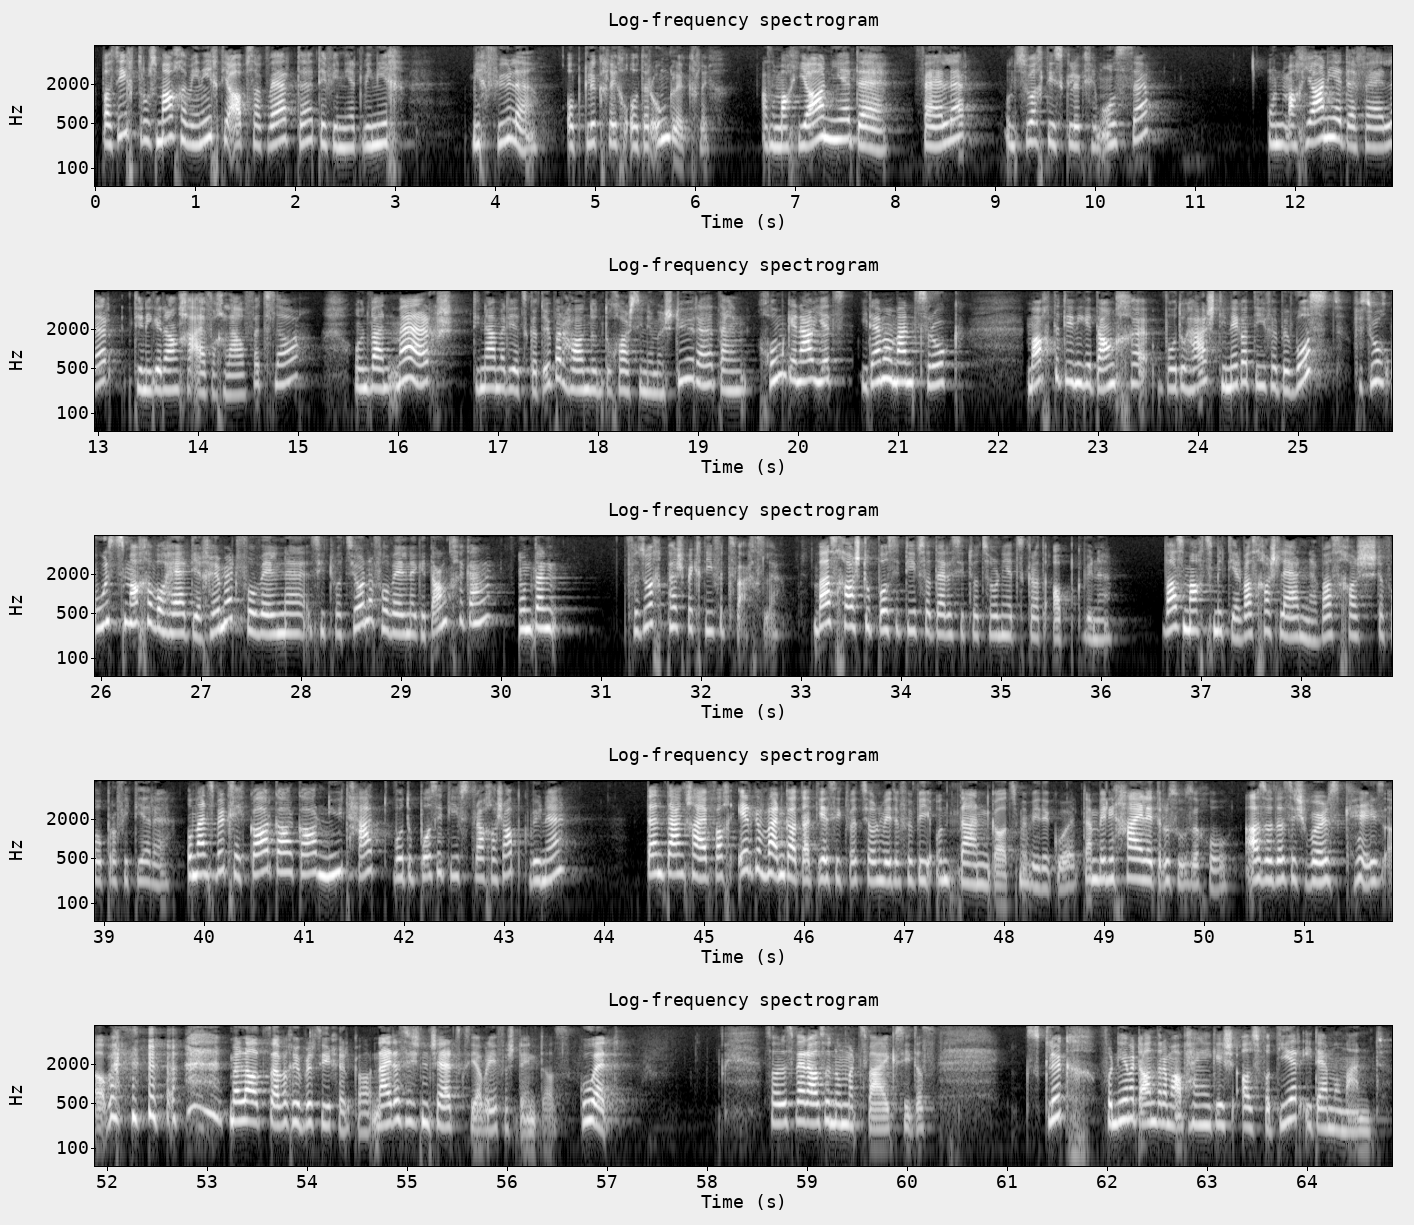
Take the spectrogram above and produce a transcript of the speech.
was ich daraus mache, wie ich die Absage werte, definiert, wie ich mich fühle. Ob glücklich oder unglücklich. Also mach ja nie den Fehler und such dein Glück im Aussen. Und mach ja nie den Fehler, deine Gedanken einfach laufen zu lassen. Und wenn du merkst, die nehmen jetzt gerade überhand und du kannst sie nicht mehr steuern, dann komm genau jetzt in dem Moment zurück Mach dir deine Gedanken, wo du hast, die negativen bewusst. Versuch auszumachen, woher die kommen, von welchen Situationen, von welchen Gedankengängen. Und dann versuch die Perspektive zu wechseln. Was kannst du positiv an dieser Situation jetzt gerade abgewinnen? Was macht es mit dir? Was kannst du lernen? Was kannst du davon profitieren? Und wenn es wirklich gar, gar, gar nichts hat, wo du Positives daran abgewinnen kannst, dann denke einfach, irgendwann geht auch diese Situation wieder vorbei und dann geht es mir wieder gut. Dann bin ich heile daraus rausgekommen. Also das ist Worst Case, aber man lässt es einfach über sicher gehen. Nein, das ist ein Scherz gewesen, aber ihr versteht das. Gut. So, das wäre also Nummer zwei gewesen, dass das Glück von niemand anderem abhängig ist als von dir in dem Moment.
